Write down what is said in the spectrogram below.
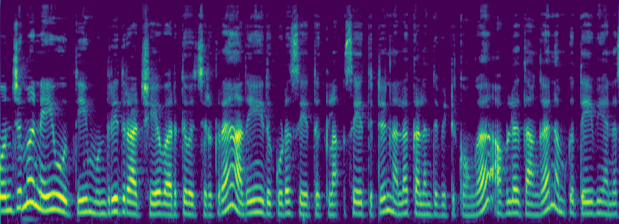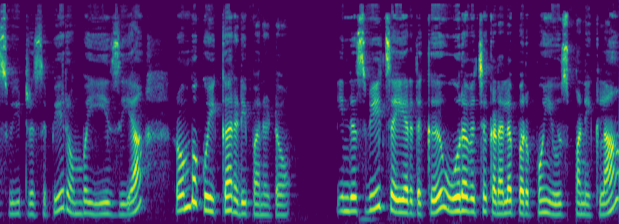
கொஞ்சமாக நெய் ஊற்றி முந்திரி திராட்சையை வறுத்து வச்சுருக்கிறேன். அதையும் இது கூட சேர்த்துக்கலாம். சேர்த்துட்டு நல்லா கலந்து விட்டுக்கோங்க. அவ்வளோதாங்க நமக்கு தேவையான ஸ்வீட் ரெசிபி ரொம்ப ஈஸியாக ரொம்ப குயிக்காக ரெடி பண்ணிட்டோம். இந்த ஸ்வீட் செய்கிறதுக்கு ஊற வச்ச கடலைப்பருப்பும் யூஸ் பண்ணிக்கலாம்.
